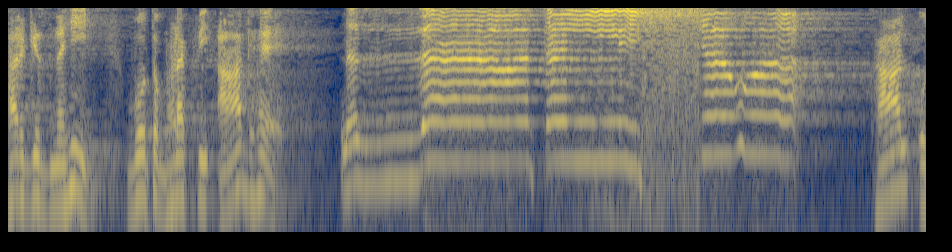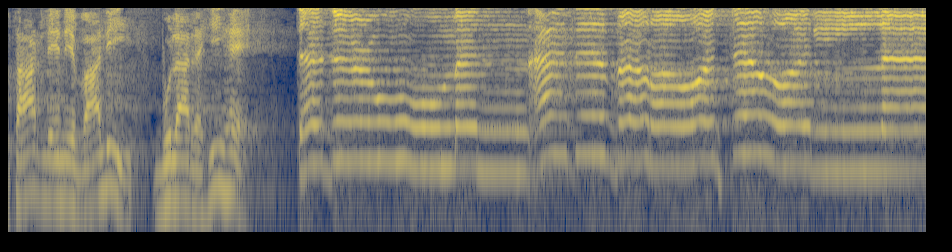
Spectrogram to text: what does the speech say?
ہرگز نہیں وہ تو بھڑکتی آگ ہے۔ نزاعة للشوى. کھال اتار لینے والی بلا رہی ہے۔ تدعو من وتولى۔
